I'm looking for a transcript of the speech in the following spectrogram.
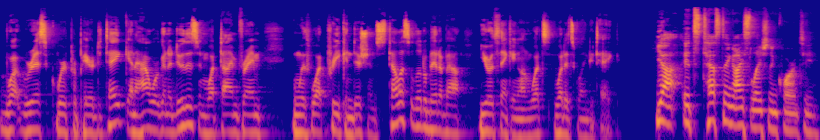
what risk we're prepared to take and how we're going to do this and what time frame and with what preconditions. Tell us a little bit about your thinking on what's what it's going to take. Yeah, it's testing, isolation, and quarantine.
